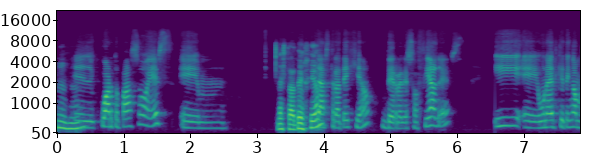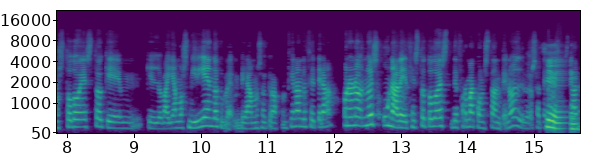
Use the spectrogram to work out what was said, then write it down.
El cuarto paso es em, la estrategia. La estrategia de redes sociales. Y eh, una vez que tengamos todo esto, que, lo vayamos midiendo, que veamos lo que va funcionando, etcétera. Bueno, no, no es una vez, esto todo es de forma constante, ¿no? O sea, tenemos que estar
